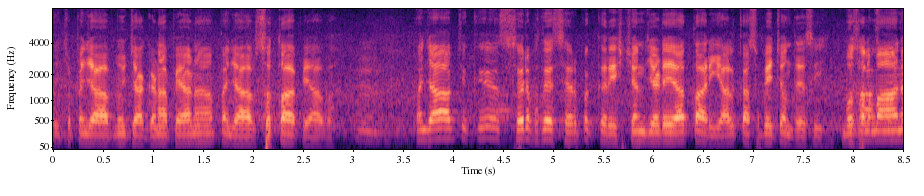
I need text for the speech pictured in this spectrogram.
ਵਿੱਚ ਪੰਜਾਬ ਨੂੰ ਜਾਗਣਾ ਪਿਆ ਨਾ ਪੰਜਾਬ ਸੁੱਤਾ ਪਿਆ ਵਾ। ਪੰਜਾਬ 'ਚ ਸਿਰਫ ਤੇ ਸਿਰਫ ਕ੍ਰਿਸਚੀਅਨ ਜਿਹੜੇ ਆ ਧਾਰੀਵਾਲ ਕਸਬੇ 'ਚ ਹੁੰਦੇ ਸੀ। ਮੁਸਲਮਾਨ।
